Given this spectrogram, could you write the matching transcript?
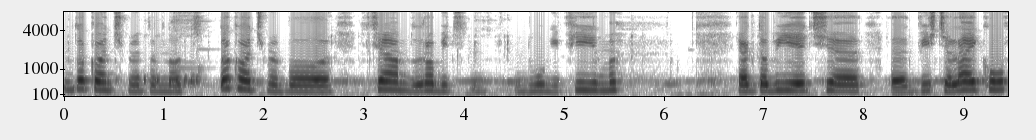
dokończmy ten noc. Dokończmy, bo chciałam zrobić długi film. Jak dobijecie e, 200 lajków,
